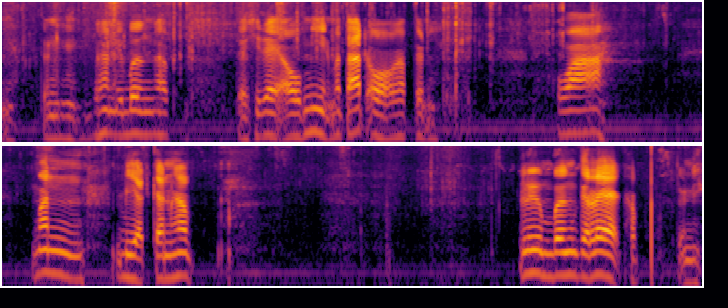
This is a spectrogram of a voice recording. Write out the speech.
นี่ตัวนี้ท่านได้เบิ้งครับ แต่ที่ได้เอามีดมาตัดออกครับตัวนี้ว่ามันเบียดกันครับ ลืมเบิ้งแต่แรกครับตัวนี้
